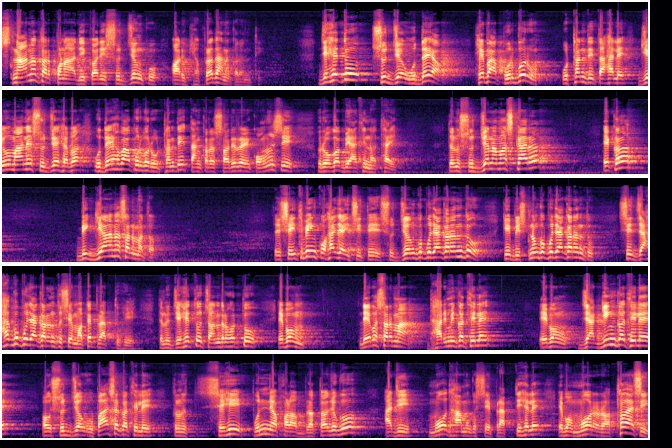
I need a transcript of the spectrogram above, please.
स्नान तर्पण आदि करी सूर्य को अर्घ्य प्रदान जेहेतु सूर्य उदय हेबा हे पूर्वहरू उठाले जो म सूर्य हेबा उदय हे पूर्व तांकर शरीर कि रोग व्याधि न थाए तेणु सूर्य नमस्कार एक विज्ञान सम्मत सहीपि सूर्य को पूजा गरु कि विष्णु को पूजा ସେ ଯାହାକୁ ପୂଜା କରନ୍ତୁ ସେ ମୋତେ ପ୍ରାପ୍ତି ହୁଏ ତେଣୁ ଯେହେତୁ ଚନ୍ଦ୍ରହତୁ ଏବଂ ଦେବଶର୍ମା ଧାର୍ମିକ ଥିଲେ ଏବଂ ଜାଗିଙ୍କ ଥିଲେ ଆଉ ସୂର୍ଯ୍ୟ ଉପାସକ ଥିଲେ ତେଣୁ ସେହି ପୁଣ୍ୟ ଫଳ ବ୍ରତ ଯୋଗୁଁ ଆଜି ମୋ ଧାମକୁ ସେ ପ୍ରାପ୍ତି ହେଲେ ଏବଂ ମୋର ରଥ ଆସି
